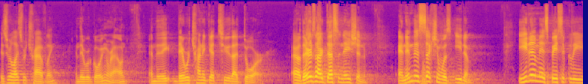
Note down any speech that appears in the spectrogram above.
Israelites were traveling and they were going around and they, they were trying to get to that door. Oh, there's our destination. And in this section was Edom. Edom is basically,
